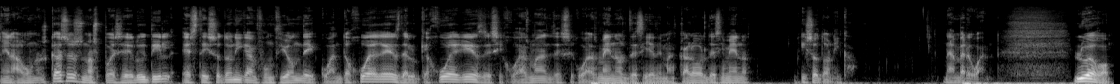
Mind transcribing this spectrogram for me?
En algunos casos nos puede ser útil esta isotónica en función de cuánto juegues, de lo que juegues, de si juegas más, de si juegas menos, de si hay más calor, de si menos. Isotónica. Number one. Luego,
